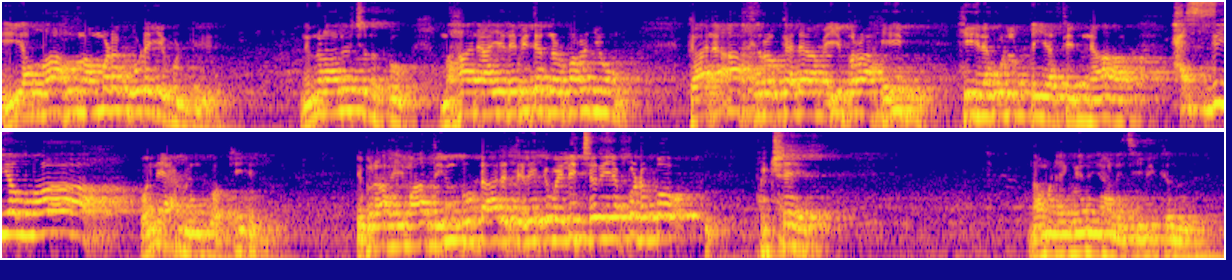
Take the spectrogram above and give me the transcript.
ഈ അള്ളാഹു നമ്മുടെ കൂടെയുമുണ്ട് നിങ്ങൾ ആലോചിച്ച് നോക്കൂ മഹാനായ ലഭിതങ്ങൾ പറഞ്ഞു كان آخر كلام إبراهيم حين ألقي في النار حسبي الله ونعم الوكيل ഇബ്രാഹിം ആ തീൻ കൂട്ടാരത്തിലേക്ക് വലിച്ചെറിയപ്പെടുമ്പോ പക്ഷേ നമ്മൾ എങ്ങനെയാണ് ജീവിക്കുന്നത്?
